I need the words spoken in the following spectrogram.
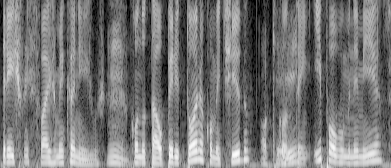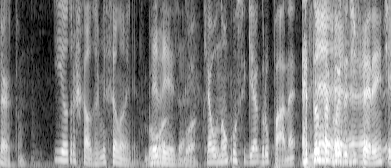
Três principais mecanismos. Hum, Quando tá o peritônio acometido, ok. quando tem hipoalbuminemia Certo. e outras causas, miscelânea. Boa, Beleza. Boa. Que é o não conseguir agrupar, né? É tanta coisa diferente, E, e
